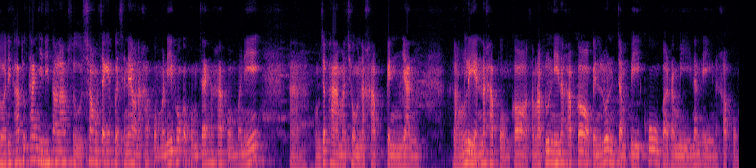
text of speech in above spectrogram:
สวัสดีครับทุกท่านยินดีต้อนรับสู่ช่องแจ็คเอเปิดชาแนลนะครับผมวันนี้พบกับผมแจ็คนะครับผมวันนี้อ่าผมจะพามาชมนะครับ เป็นยันหลังเหรียญนะครับ ผมก็สำหรับรุ่นนี้นะครับ ก็เป็นรุ่นจำปีคู่บารมีนั่นเองนะครับ ผม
